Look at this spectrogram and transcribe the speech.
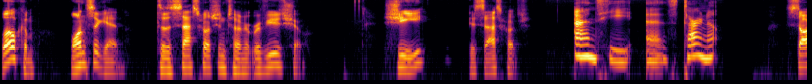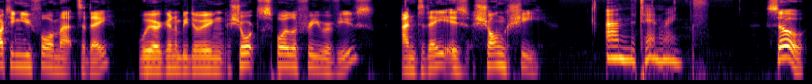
Welcome once again to the Sasquatch Internet Reviews Show. She is Sasquatch. And he is Turnip. Starting new format today, we are going to be doing short, spoiler free reviews, and today is Shang-Chi. And the Ten Rings. So,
